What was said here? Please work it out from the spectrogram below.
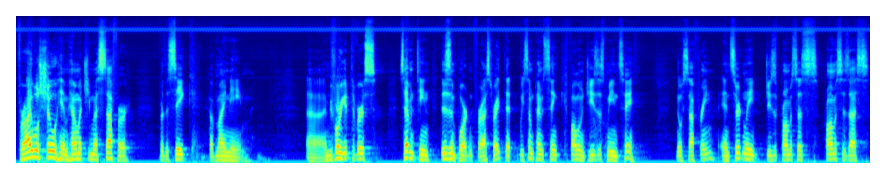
For I will show him how much he must suffer for the sake of my name. Uh, and before we get to verse 17, this is important for us, right? That we sometimes think following Jesus means, hey, no suffering. And certainly Jesus promises, promises us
